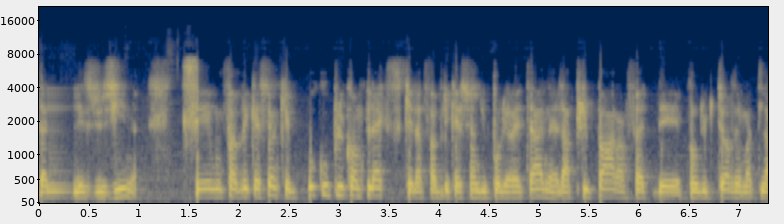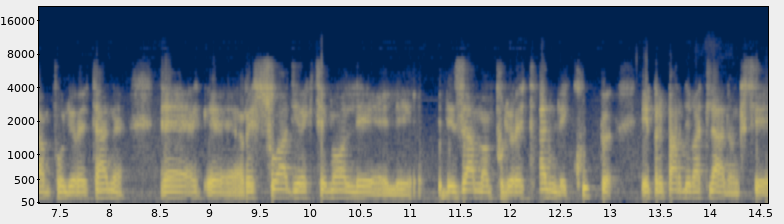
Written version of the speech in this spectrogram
dans les usines. C'est une fabrication qui est beaucoup plus complexe que la fabrication du polyuréthane. La plupart en fait des producteurs de matelas en polyuréthane euh, euh, reçoivent directement les, les, les âmes en polyuréthane, les coupent et préparent des matelas. Donc c'est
